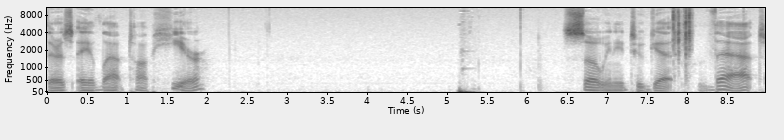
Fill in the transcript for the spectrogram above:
there's a laptop here. So we need to get that,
